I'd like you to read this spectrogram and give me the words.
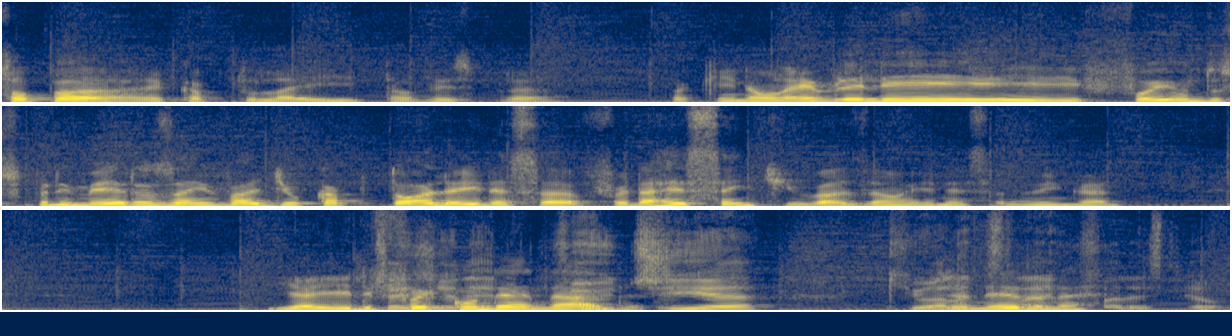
Só para recapitular aí, talvez para para quem não lembra, ele foi um dos primeiros a invadir o Capitólio aí nessa, foi na recente invasão aí, né, se eu não me engano. E aí ele foi condenado. Foi o dia que o Alex janeiro, né? faleceu.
